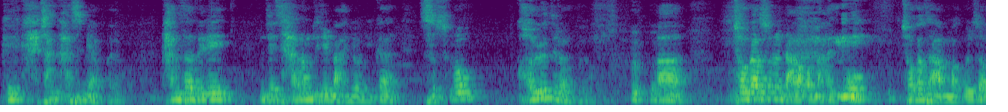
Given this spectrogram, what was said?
그게 가장 가슴이 아파요. 강사들이 이제 사람들이 많이 오니까 스스로 거르더라고요. 아, 저 가수는 나하고 맞고 저 가수 안 맞고 그래서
